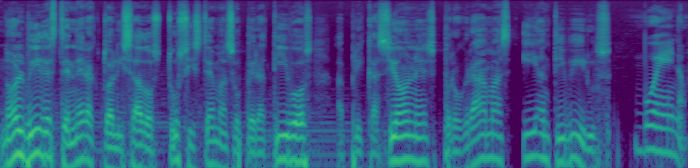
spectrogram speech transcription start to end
No olvides tener actualizados tus sistemas operativos, aplicaciones, programas y antivirus. Bueno,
